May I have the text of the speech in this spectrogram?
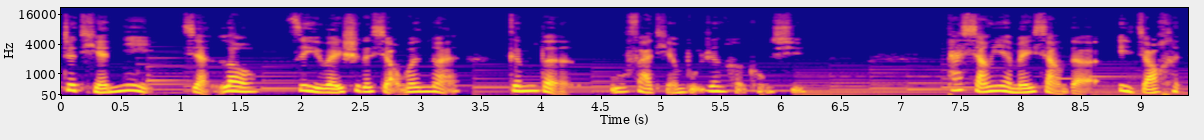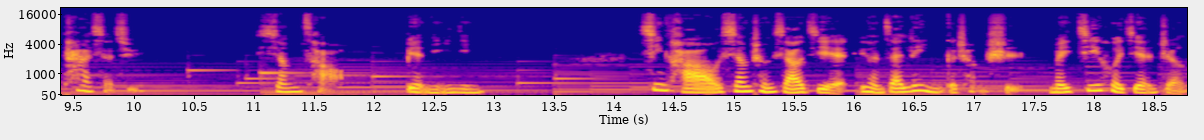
这甜腻简陋。自以为是的小温暖，根本无法填补任何空虚。他想也没想的一脚狠踏下去，香草变泥泞。幸好香橙小姐远在另一个城市，没机会见证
